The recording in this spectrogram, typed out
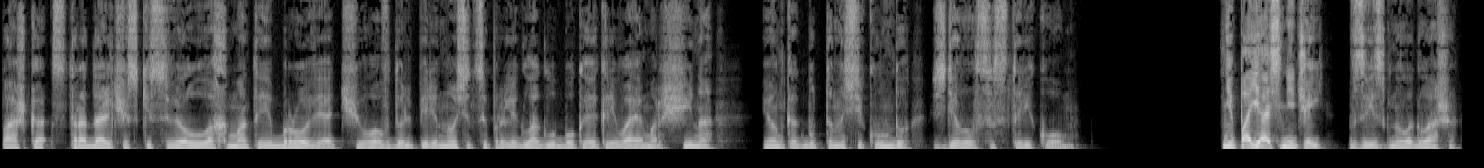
Пашка страдальчески свел лохматые брови, отчего вдоль переносицы пролегла глубокая кривая морщина, и он как будто на секунду сделался стариком. «Не поясничай!» — взвизгнула Глаша.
